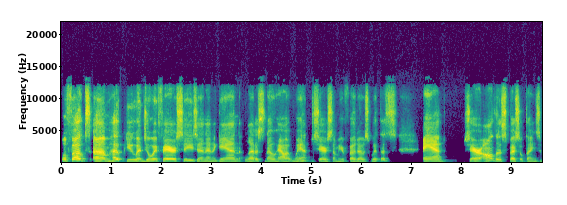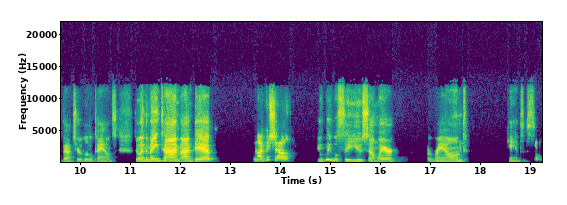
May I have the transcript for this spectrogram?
Well, folks, um, hope you enjoy fair season. And again, let us know how it went. Share some of your photos with us and share all the special things about your little towns. So in the meantime, I'm Deb. And I'm Michelle. And we will see you somewhere around Kansas. Kansas.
